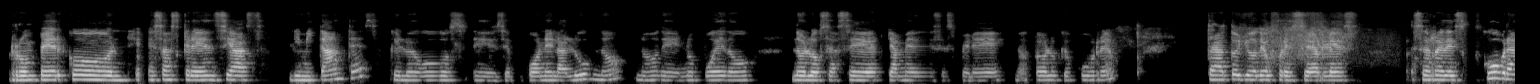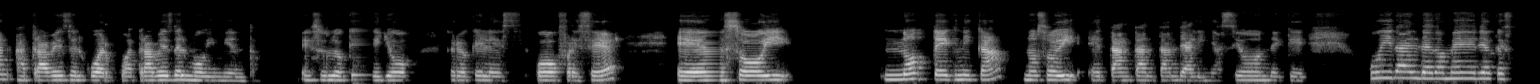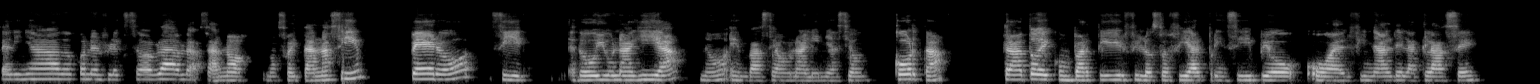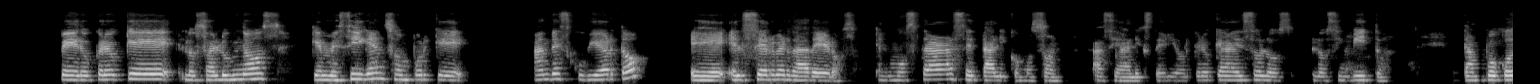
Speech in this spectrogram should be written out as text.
romper con esas creencias limitantes que luego eh, se pone el alumno, ¿no? De no puedo, no lo sé hacer, ya me desesperé, ¿no? Todo lo que ocurre. Trato yo de ofrecerles, se redescubran a través del cuerpo, a través del movimiento. Eso es lo que yo creo que les puedo ofrecer. Eh, soy no técnica, no soy eh, tan, tan, tan de alineación, de que cuida el dedo medio que esté alineado con el flexor, bla, bla. O sea, no, no soy tan así, pero sí doy una guía, ¿no? En base a una alineación corta. Trato de compartir filosofía al principio o al final de la clase, pero creo que los alumnos que me siguen son porque han descubierto eh, el ser verdaderos, el mostrarse tal y como son hacia el exterior. Creo que a eso los, los invito. Tampoco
